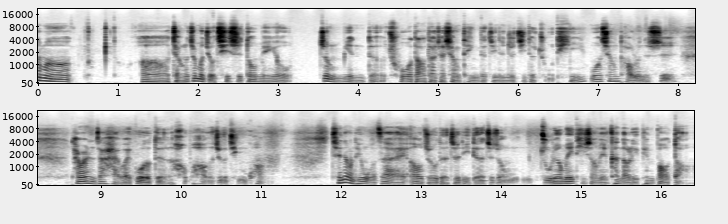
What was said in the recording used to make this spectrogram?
那么，呃，讲了这么久，其实都没有正面的戳到大家想听的今天这集的主题。我想讨论的是台湾人在海外过得好不好的这个情况。前两天我在澳洲的这里的这种主流媒体上面看到了一篇报道，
